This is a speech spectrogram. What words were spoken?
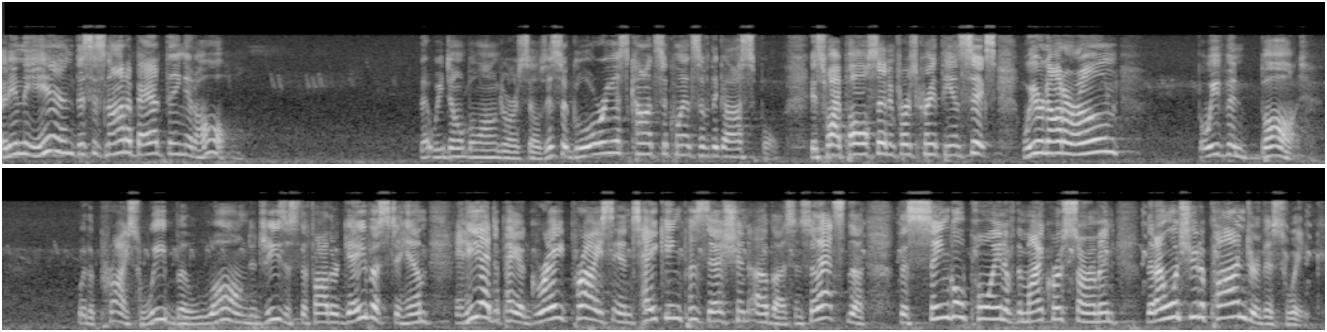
But in the end, this is not a bad thing at all that we don't belong to ourselves. It's a glorious consequence of the gospel. It's why Paul said in 1 Corinthians 6 we are not our own, but we've been bought with a price. We belong to Jesus. The Father gave us to Him, and He had to pay a great price in taking possession of us. And so that's the, the single point of the micro sermon that I want you to ponder this week.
